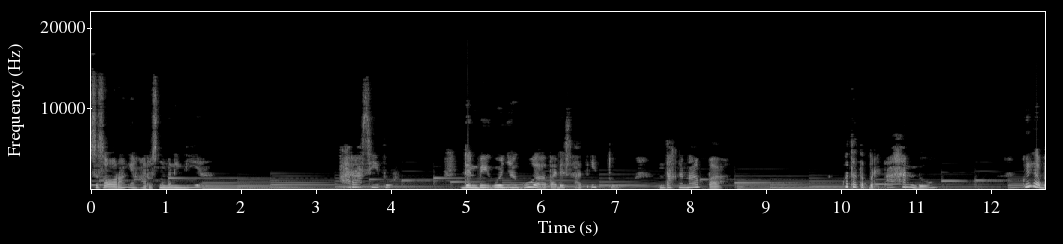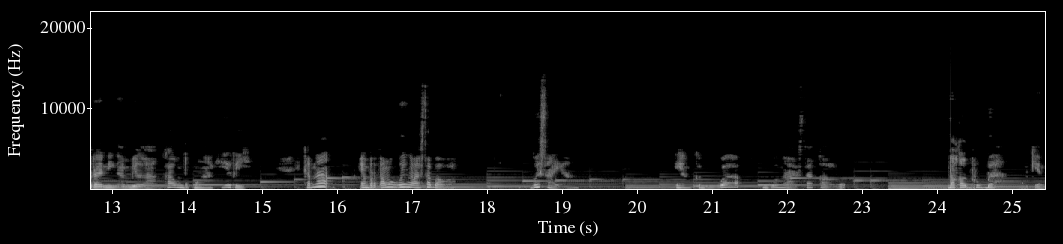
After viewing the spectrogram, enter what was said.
seseorang yang harus nemenin dia parah sih itu dan begonya gue pada saat itu, entah kenapa, gue tetap bertahan dong. Gue gak berani ngambil langkah untuk mengakhiri. Karena yang pertama gue ngerasa bahwa gue sayang. Yang kedua, gue ngerasa kalau bakal berubah mungkin.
